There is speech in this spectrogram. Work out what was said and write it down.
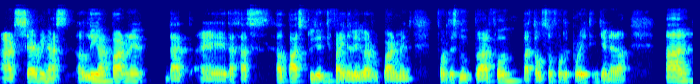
are serving as a legal partner that uh, that has helped us to identify the legal requirements for the Smooth platform, but also for the project in general. And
